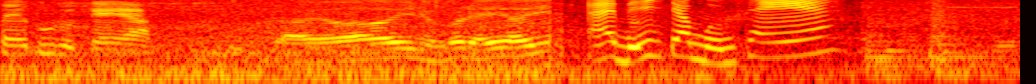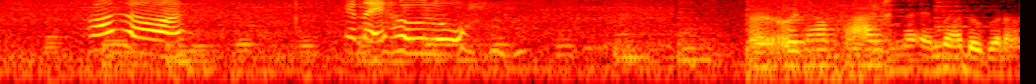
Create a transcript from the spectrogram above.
xe tôi rồi kè trời ơi đừng có để ý. Ai bị cho mượn xe hết rồi. Cái này hư luôn. Trời ơi đau tay em ra được rồi đó.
